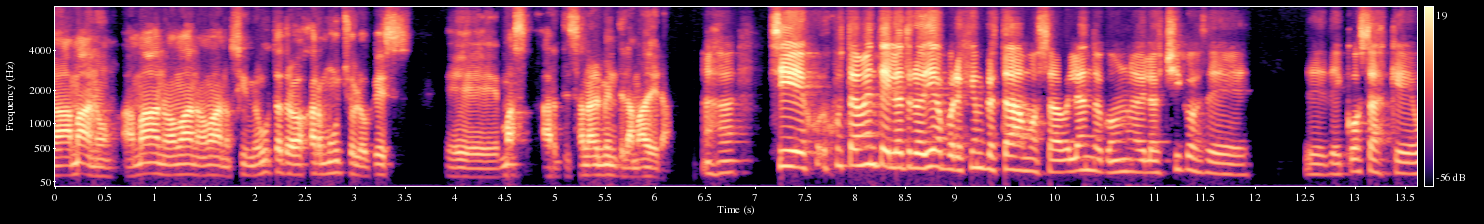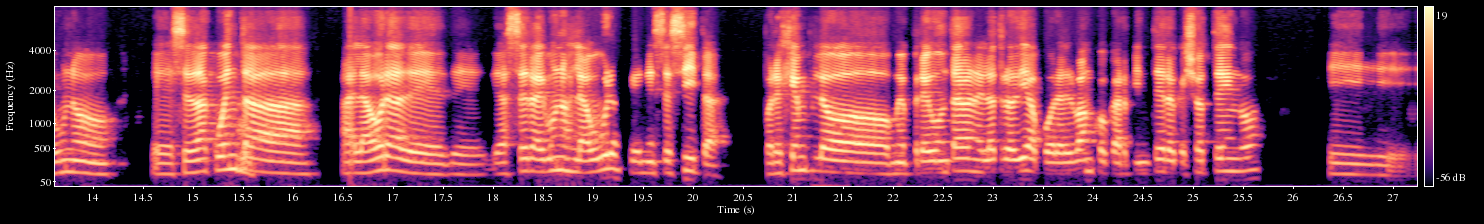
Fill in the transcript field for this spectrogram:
a mano, a mano, a mano, a mano. Sí, me gusta trabajar mucho lo que es eh, más artesanalmente la madera. Ajá. Sí, justamente el otro día, por ejemplo, estábamos hablando con uno de los chicos de, cosas que uno eh, se da cuenta a la hora de, hacer algunos laburos que necesita. Por ejemplo, me preguntaron el otro día por el banco carpintero que yo tengo y,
